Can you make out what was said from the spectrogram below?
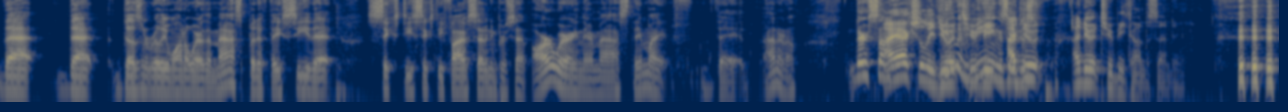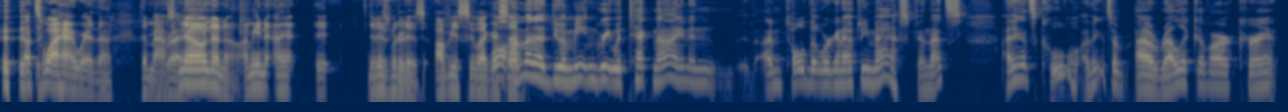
that that doesn't really want to wear the mask, but if they see that 60, 65, 70% are wearing their masks, they might they I don't know. There's some I actually do it to be. I do. just I do it to be condescending. That's why I wear the the mask. Right. No, no, no. I mean, I, it it is what it is. Obviously, like I said, I'm gonna do a meet and greet with Tech N9ne, and I'm told that we're gonna have to be masked, and that's I think that's cool. I think it's a, a relic of our current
